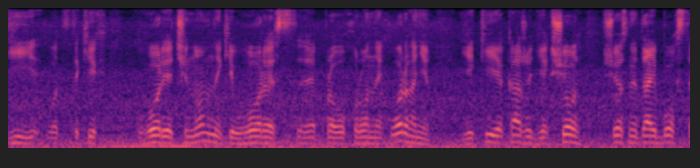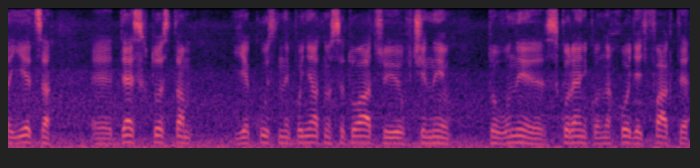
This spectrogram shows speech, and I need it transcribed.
дій от таких горе чиновників, горе е, правоохоронних органів, які як кажуть, якщо щось, не дай Бог, стається, е, десь хтось там якусь непонятну ситуацію вчинив, то вони скоренько знаходять факти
